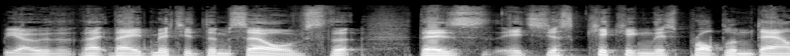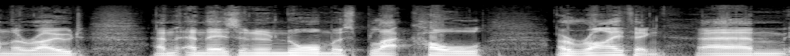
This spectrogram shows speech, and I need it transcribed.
you know they, they, admitted themselves that there's it's just kicking this problem down the road, and, and there's an enormous black hole arriving. Um,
